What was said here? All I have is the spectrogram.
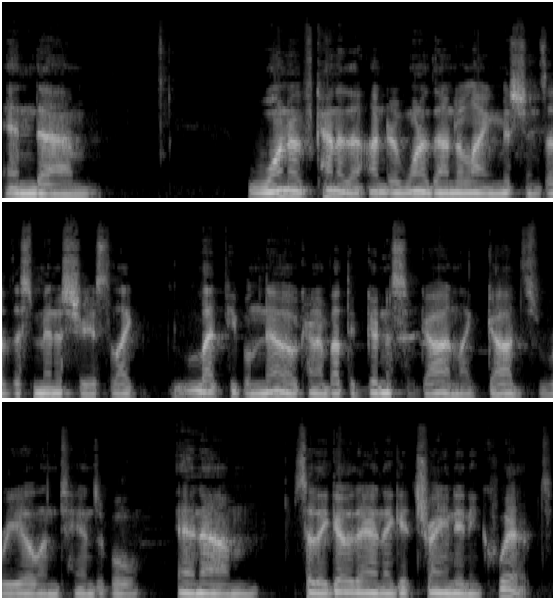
And um, one of kind of the under one of the underlying missions of this ministry is to like let people know kind of about the goodness of God and like God's real and tangible. And um, so they go there and they get trained and equipped.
